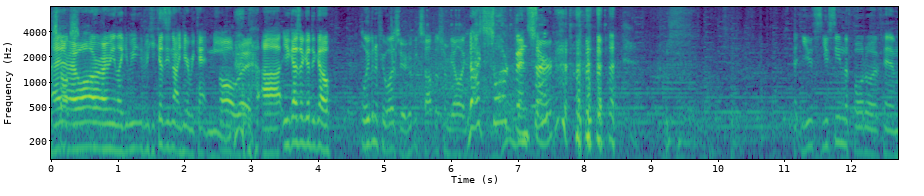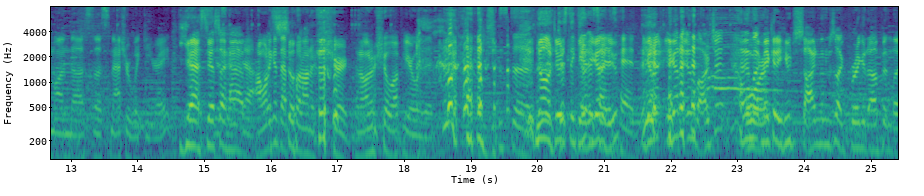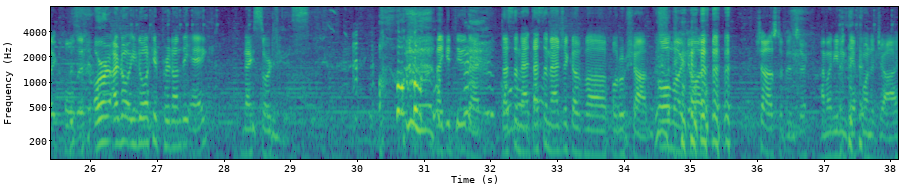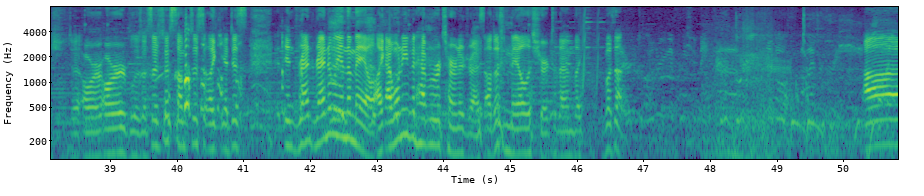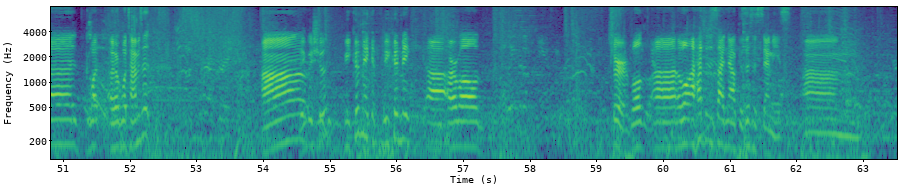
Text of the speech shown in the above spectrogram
nothing I- stops. I- or, I mean, like we, because he's not here, we can't meet. Oh, right. Uh, you guys are good to go. well, even if he was here, who could stop us from yelling, "Nice sword, Vincer"? You've, you've seen the photo of him on uh, the Smasher wiki, right? Yes, yes, I have. Yeah, I want to get that so- put on a shirt, and I want to show up here with it, just to No, dude, just to get inside do- his head. You gotta, you gotta enlarge it, and then like Or- make it a huge sign, and then just like bring it up and like hold it. Or I know you know what I could print on the egg. Nice sword. I could do that. That's the ma- that's the magic of uh, Photoshop. Oh my god! Shout out to Vincer. I might even gift one to Josh or or Blues. So it's just some just like yeah, just in, ran- randomly in the mail. Like I won't even have a return address. I'll just mail the shirt to them. Like what's up? Uh, what uh, what time is it? Uh, Think we should? we could make it. We could make uh, or well. Sure. Well, uh, well, I have to decide now because this is semis. Um,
